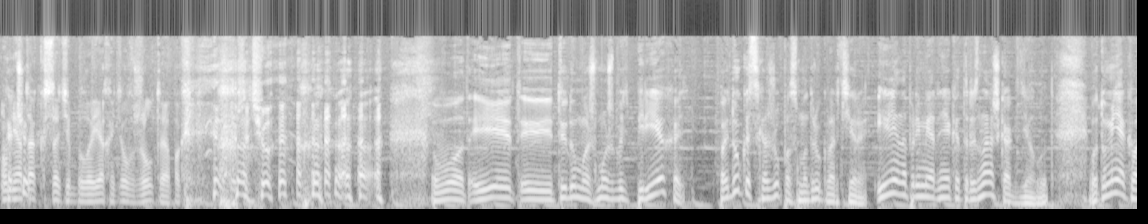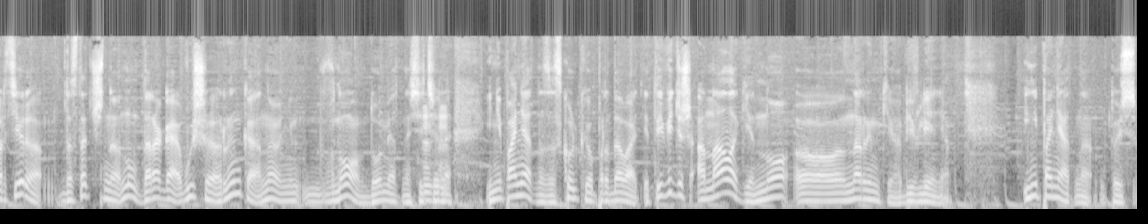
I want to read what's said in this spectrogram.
У меня Хочу- так, кстати, было. Я хотел в желтый, а пока шучу. Вот, и, ты думаешь, может быть, переехать? Пойду-ка схожу, посмотрю квартиры. Или, например, некоторые, знаешь, как делают? Вот у меня квартира достаточно, ну, дорогая, выше рынка, она в новом доме относительно. Мгм. И непонятно, за сколько ее продавать. И ты видишь аналоги, но э, на рынке объявления. И непонятно, то есть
